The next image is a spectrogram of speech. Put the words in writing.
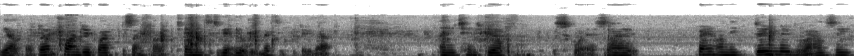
the other. Don't try and do both at the same time. It tends to get a little bit messy if you do that. And you tend to be off square. So bear in mind do move around so you,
